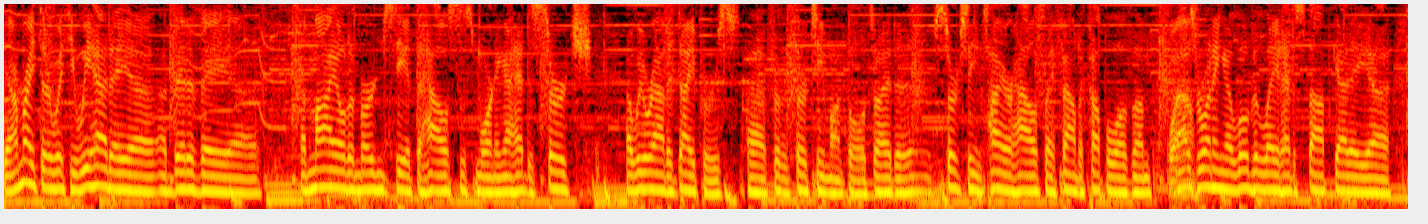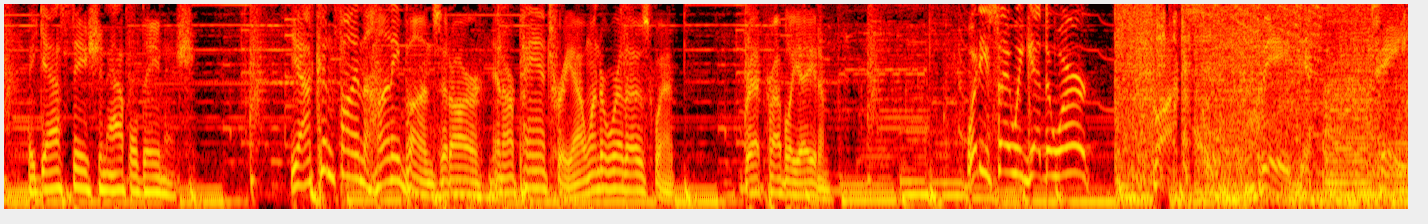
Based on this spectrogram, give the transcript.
Yeah, I'm right there with you. We had a, uh, a bit of a, uh, a mild emergency at the house this morning. I had to search. Uh, we were out of diapers uh, for the 13 month old, so I had to search the entire house. I found a couple of them. Wow. I was running a little bit late. Had to stop. Got a uh, a gas station apple Danish. Yeah, I couldn't find the honey buns at our in our pantry. I wonder where those went. Brett probably ate them. What do you say we get to work? Bucks. Big take.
